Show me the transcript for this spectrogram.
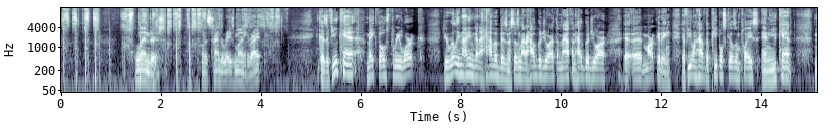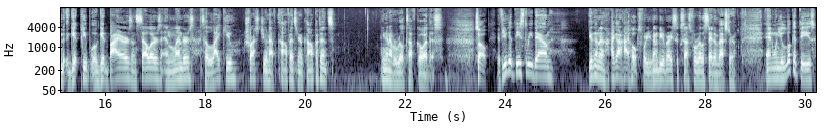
lenders when it's time to raise money, right? Because if you can't make those three work, you're really not even going to have a business. Doesn't matter how good you are at the math and how good you are at, at, marketing. If you don't have the people skills in place and you can't get people, get buyers and sellers and lenders to like you, trust you, and have confidence in your competence, you're going to have a real tough go at this. So if you get these three down, you're gonna i got high hopes for you. You're gonna be a very successful real estate investor. And when you look at these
